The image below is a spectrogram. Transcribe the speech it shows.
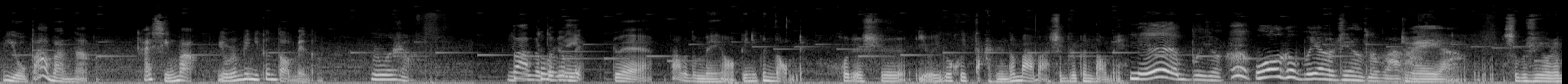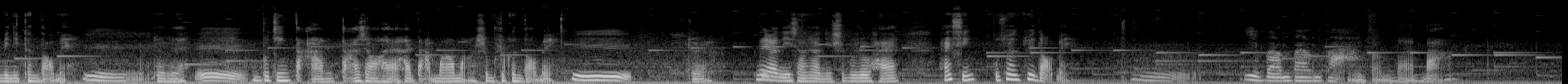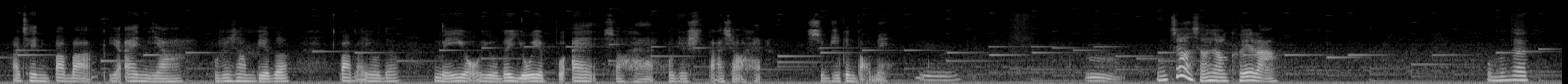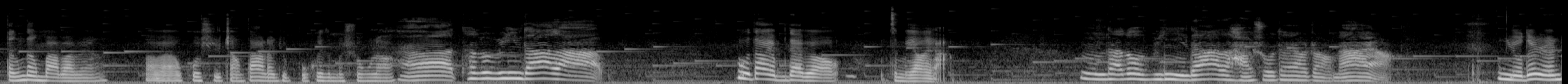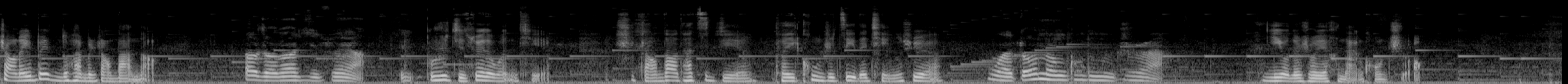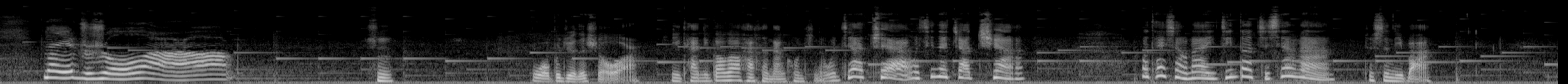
有爸爸呢，还行吧。有人比你更倒霉呢。那为啥？爸爸都没对，爸爸都没有，比你更倒霉。或者是有一个会打人的爸爸，是不是更倒霉？嗯不行，我可不要这样的爸爸。对呀，是不是有人比你更倒霉？嗯，对不对？嗯，不仅打打小孩，还打妈妈，是不是更倒霉？嗯，对。那样你想想，你是不是还还行，不算最倒霉？嗯，一般般吧。一般般吧。而且你爸爸也爱你呀，不是像别的爸爸有的。没有，有的有也不爱小孩，或者是打小孩，是不是更倒霉？嗯，嗯，你这样想想可以啦。我们再等等爸爸呗，爸爸或许长大了就不会这么凶了。啊，他都比你大了。我大也不代表怎么样呀。嗯，他都比你大了，还说他要长大呀？有的人长了一辈子都还没长大呢。要长到几岁啊？不是几岁的问题，是长到他自己可以控制自己的情绪。我都能控制，你有的时候也很难控制哦。那也只是偶尔啊。哼，我不觉得是偶尔。你看，你刚刚还很难控制呢。我就要去啊！我现在就要去啊！我太想了，已经到极限了。这是你吧？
